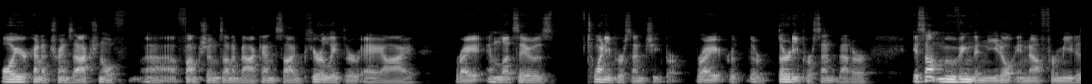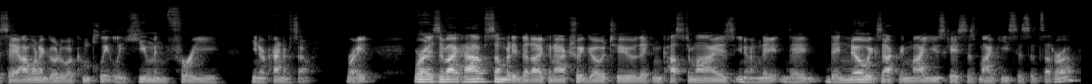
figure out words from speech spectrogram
all your kind of transactional uh, functions on a backend side purely through AI," right? And let's say it was 20% cheaper, right, or, or 30% better. It's not moving the needle enough for me to say I want to go to a completely human-free, you know, kind of zone, right? Whereas if I have somebody that I can actually go to, they can customize, you know, and they they they know exactly my use cases, my pieces, et cetera.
